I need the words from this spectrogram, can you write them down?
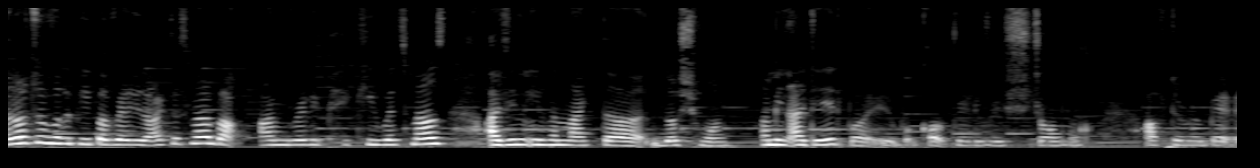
And lots of other people really like the smell, but I'm really picky with smells. I didn't even like the Lush one. I mean, I did, but it got really, really strong after a bit.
